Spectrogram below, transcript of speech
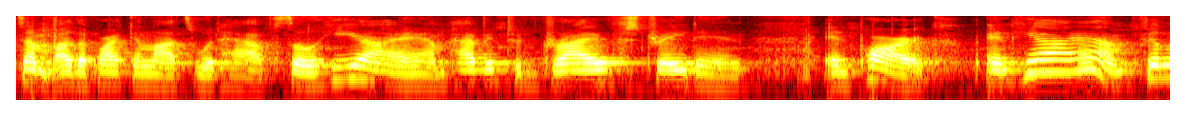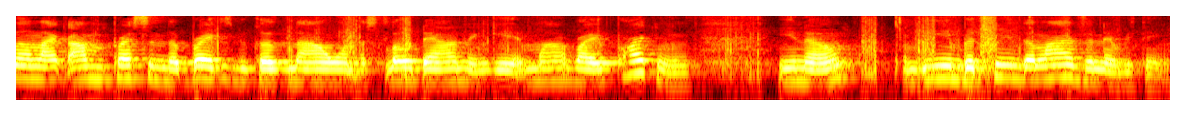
some other parking lots would have. So here I am having to drive straight in and park. And here I am feeling like I'm pressing the brakes because now I want to slow down and get my right parking, you know, being between the lines and everything.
